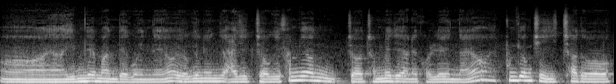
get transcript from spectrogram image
어, 임대만 되고 있네요. 여기는 아직 저기 3년 저 전매 제한에 걸려 있나요? 풍경채 2차도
